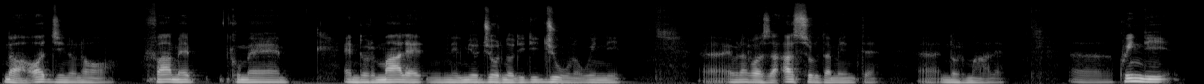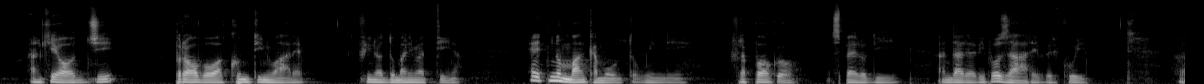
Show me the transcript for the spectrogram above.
no, oggi non ho fame come è normale nel mio giorno di digiuno, quindi eh, è una cosa assolutamente eh, normale. Eh, quindi anche oggi provo a continuare fino a domani mattina e non manca molto, quindi fra poco spero di andare a riposare, per cui eh,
